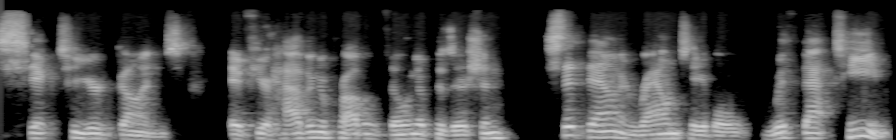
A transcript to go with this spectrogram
stick to your guns. If you're having a problem filling a position, sit down and roundtable with that team,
